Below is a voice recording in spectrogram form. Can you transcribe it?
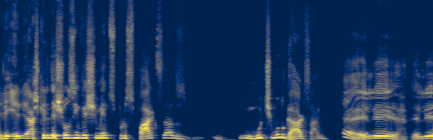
Ele, ele acho que ele deixou os investimentos para os parques em último lugar, sabe? É, ele, ele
